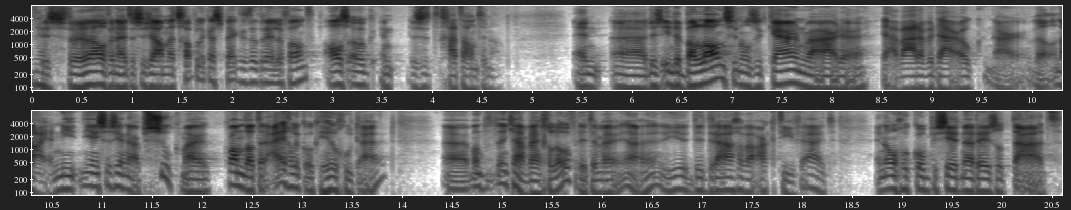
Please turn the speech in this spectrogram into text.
Ja. Dus zowel vanuit een sociaal-maatschappelijk aspect is dat relevant, als ook, en dus het gaat hand in hand. En uh, dus in de balans in onze kernwaarden, ja, waren we daar ook naar wel, nou ja, niet, niet eens zozeer naar op zoek, maar kwam dat er eigenlijk ook heel goed uit. Uh, want, ja, wij geloven dit en wij, ja, hier, dit dragen we actief uit. En ongecompliceerd naar resultaat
